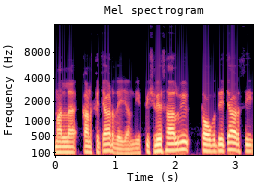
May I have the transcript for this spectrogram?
ਮੰਨ ਲਾ ਕਣਕ ਝਾੜ ਦੇ ਜਾਂਦੀ ਹੈ। ਪਿਛਲੇ ਸਾਲ ਵੀ ਟੌਪ ਤੇ ਝਾੜ ਸੀ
